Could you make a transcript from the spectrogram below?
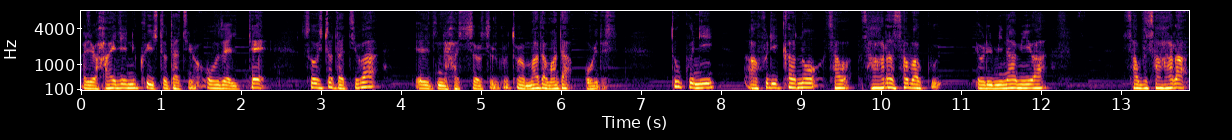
あるいは入りにくい人たちが大勢いてそういう人たちはエイズに発症することがまだまだ多いです。特にアフリカのサハラ砂漠より南はサブサハラ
